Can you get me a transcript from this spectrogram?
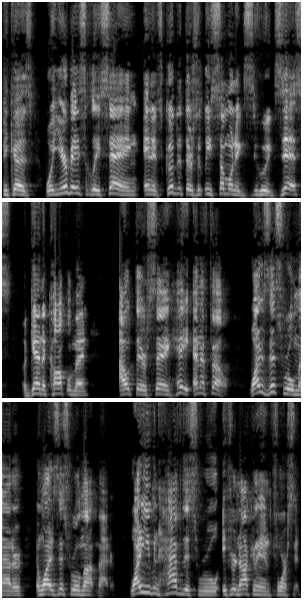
Because what you're basically saying, and it's good that there's at least someone ex- who exists, again, a compliment out there saying, hey, NFL, why does this rule matter and why does this rule not matter? Why do you even have this rule if you're not going to enforce it?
